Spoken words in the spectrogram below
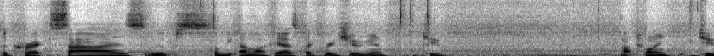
the correct size, oops, let me unlock the aspect ratio again, two, not 20, two.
